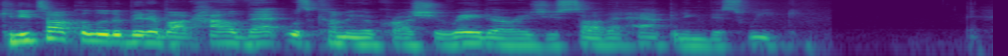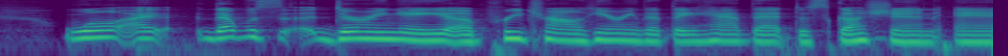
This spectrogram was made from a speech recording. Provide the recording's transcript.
Can you talk a little bit about how that was coming across your radar as you saw that happening this week? Well, I that was during a, a pretrial hearing that they had that discussion, and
